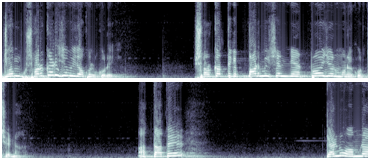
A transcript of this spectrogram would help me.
জম, সরকারি জমি দখল করে। সরকার থেকে পারমিশন নেওয়ার প্রয়োজন মনে করছে না। আর তাতে কেন আমরা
